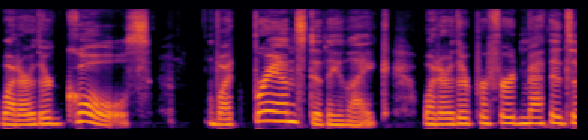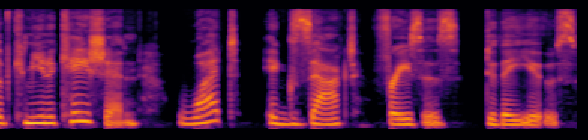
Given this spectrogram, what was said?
What are their goals? What brands do they like? What are their preferred methods of communication? What exact phrases do they use?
